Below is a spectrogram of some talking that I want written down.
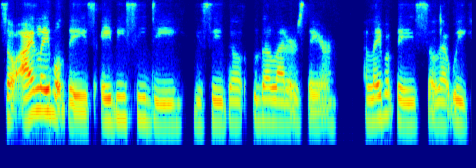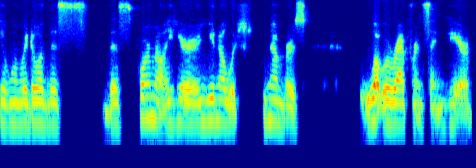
So I labeled these A, B, C, D. You see the, the letters there. I labeled these so that we can, when we're doing this, this formula here, you know which numbers, what we're referencing here.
